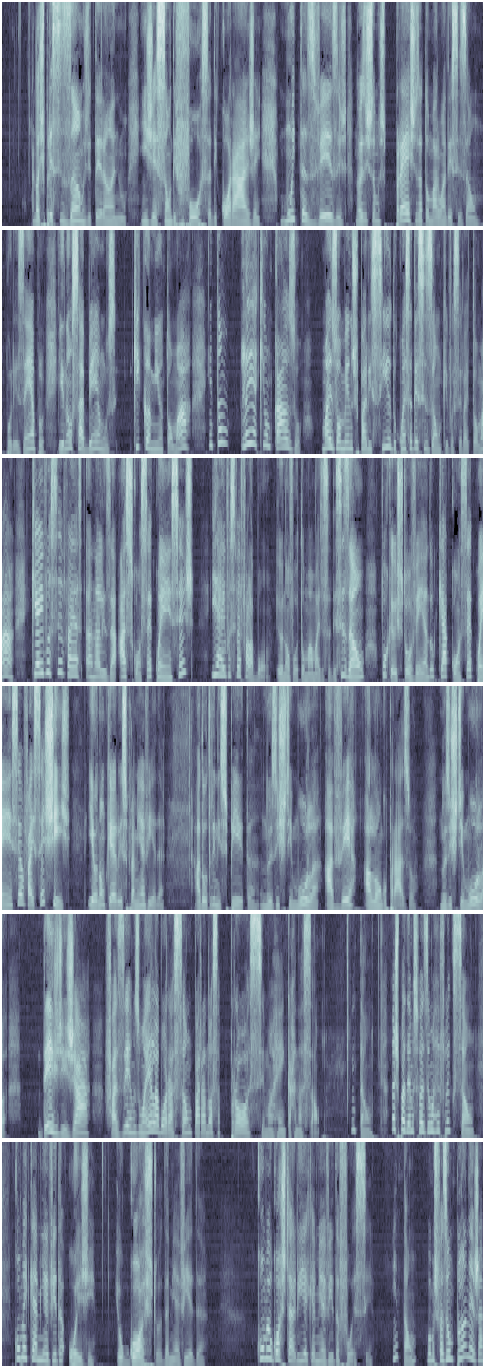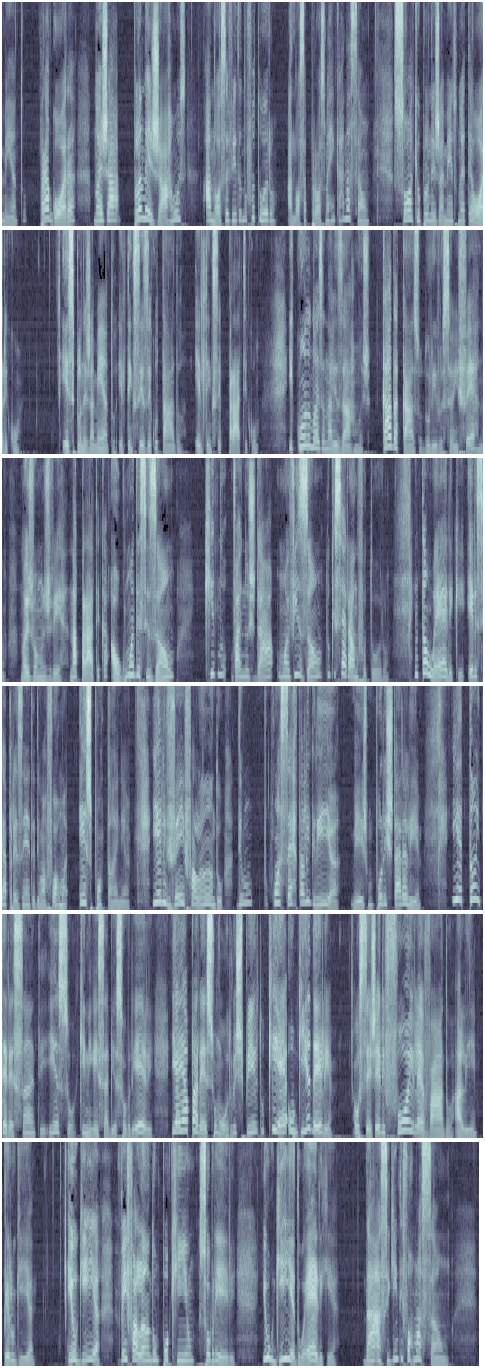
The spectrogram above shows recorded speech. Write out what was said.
Nós precisamos de ter ânimo, injeção de força, de coragem. Muitas vezes nós estamos prestes a tomar uma decisão, por exemplo, e não sabemos que caminho tomar. Então, leia aqui um caso mais ou menos parecido com essa decisão que você vai tomar, que aí você vai analisar as consequências e aí você vai falar: bom, eu não vou tomar mais essa decisão porque eu estou vendo que a consequência vai ser X. E eu não quero isso para a minha vida. A doutrina espírita nos estimula a ver a longo prazo, nos estimula, desde já, fazermos uma elaboração para a nossa próxima reencarnação. Então, nós podemos fazer uma reflexão: como é que é a minha vida hoje? Eu gosto da minha vida? Como eu gostaria que a minha vida fosse? Então, vamos fazer um planejamento para agora nós já planejarmos a nossa vida no futuro, a nossa próxima reencarnação. Só que o planejamento não é teórico. Esse planejamento ele tem que ser executado, ele tem que ser prático. E quando nós analisarmos cada caso do livro Céu e Inferno, nós vamos ver na prática alguma decisão que vai nos dar uma visão do que será no futuro. Então o Eric, ele se apresenta de uma forma espontânea. E ele vem falando de um, com uma certa alegria, mesmo por estar ali. E é tão interessante isso que ninguém sabia sobre ele, e aí aparece um outro espírito que é o guia dele. Ou seja, ele foi levado ali pelo guia. E o guia vem falando um pouquinho sobre ele. E o guia do Eric dá a seguinte informação:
